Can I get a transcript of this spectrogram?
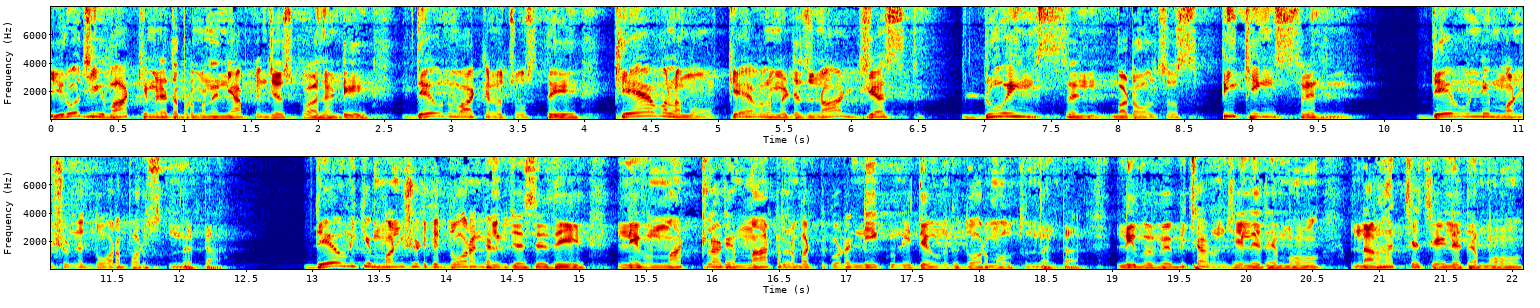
ఈరోజు ఈ వాక్యం వినేటప్పుడు మనం జ్ఞాపకం చేసుకోవాలండి. దేవుని వాక్యంలో చూస్తే కేవలము కేవలం it is not just doing sin but also speaking sin దేవుణ్ణి మనుషుడిని దూరపరుస్తుందంట. దేవునికి మనుషుడికి దూరం కలిగజేసేది నీవు మాట్లాడే మాటలను బట్టి కూడా నీకు నీ దేవునికి దూరం అవుతుందంట. నీవు వ్యభిచారం చేయలేదేమో నరహత్య చేయలేదేమో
